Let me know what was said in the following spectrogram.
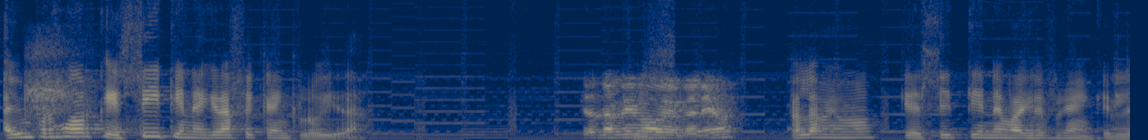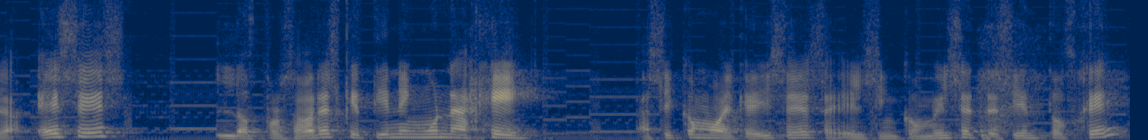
hay un procesador que sí tiene gráfica incluida. ¿Qué onda, mismo? Bienvenido. Es lo mismo que sí tiene gráfica incluida. Ese es los procesadores que tienen una G, así como el que dice ese, el 5700G.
